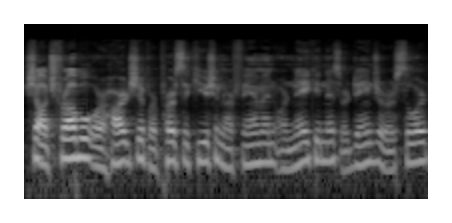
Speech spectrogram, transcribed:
Shall trouble or hardship or persecution or famine or nakedness or danger or sword?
